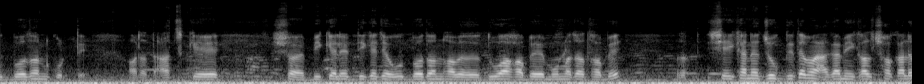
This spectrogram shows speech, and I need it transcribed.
উদ্বোধন করতে। অর্থাৎ আজকে বিকেলের দিকে যে উদ্বোধন হবে, দোয়া হবে, মোনাজাত হবে সেইখানে যোগ দিতে এবং আগামীকাল সকালে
